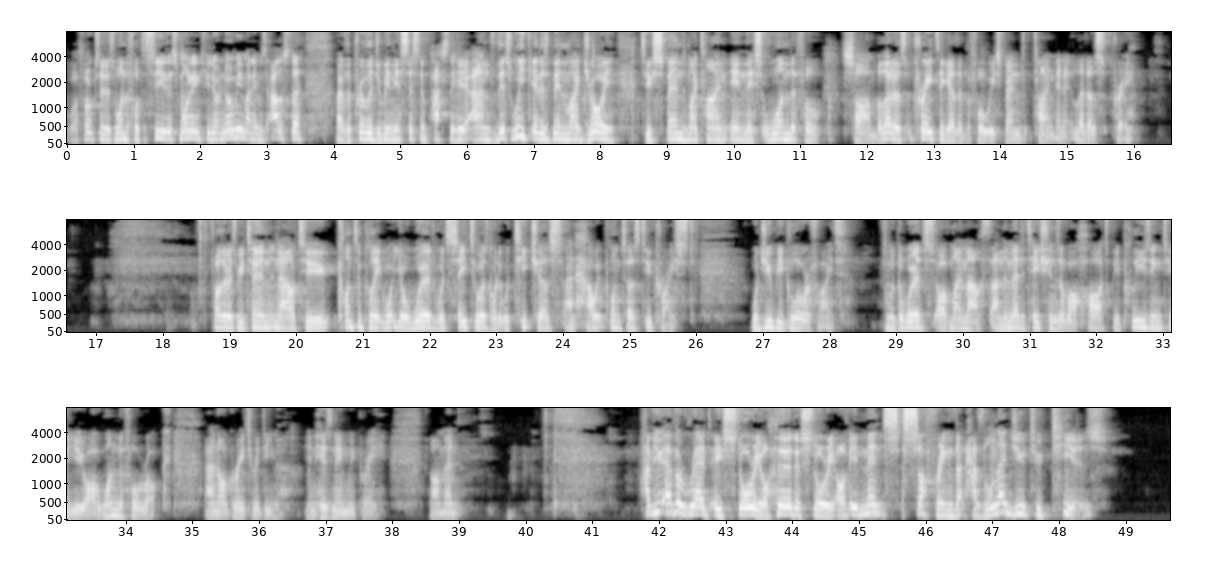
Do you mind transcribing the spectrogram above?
Well, folks, it is wonderful to see you this morning. If you don't know me, my name is Alistair. I have the privilege of being the assistant pastor here, and this week it has been my joy to spend my time in this wonderful psalm. But let us pray together before we spend time in it. Let us pray. Father, as we turn now to contemplate what your word would say to us, what it would teach us, and how it points us to Christ, would you be glorified? Would the words of my mouth and the meditations of our heart be pleasing to you, our wonderful rock and our great Redeemer. In his name we pray. Amen. Have you ever read a story or heard a story of immense suffering that has led you to tears,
